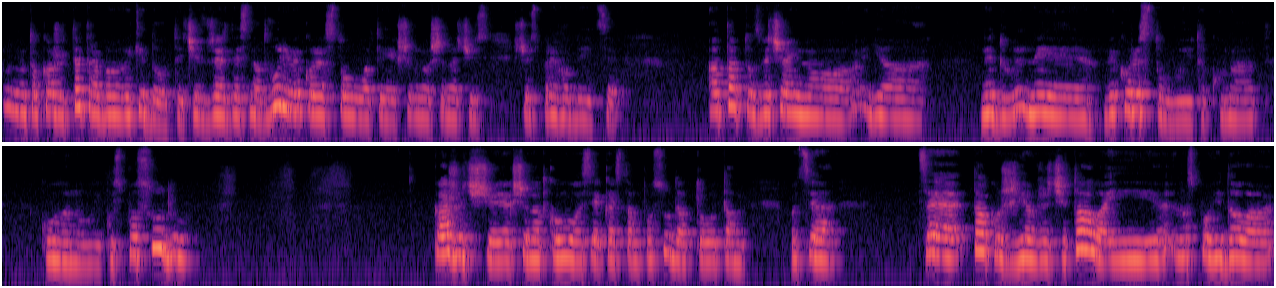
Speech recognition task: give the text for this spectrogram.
ну, то кажуть, те треба викидати, чи вже десь на дворі використовувати, якщо воно ще на щось, щось пригодиться. А так, то, звичайно, я не, не використовую таку надколену якусь посуду. Кажуть, що якщо надкололася якась там посуда, то там оця. Це також я вже читала і розповідала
